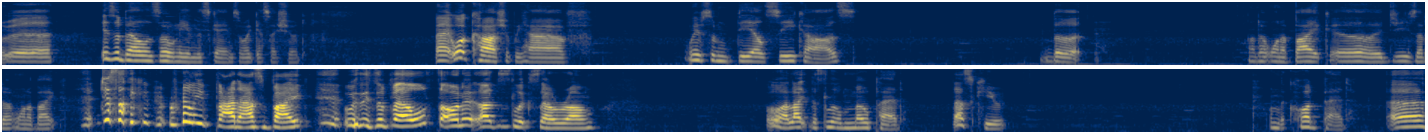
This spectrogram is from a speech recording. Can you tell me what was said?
Uh, Isabelle is only in this game, so I guess I should. Alright, what car should we have? We have some DLC cars. But I don't want a bike. Oh, jeez, I don't want a bike. Just like a really badass bike with Isabelle on it. That just looks so wrong. Oh, I like this little moped. That's cute. On the quadped. Uh,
